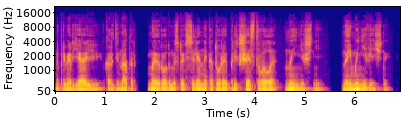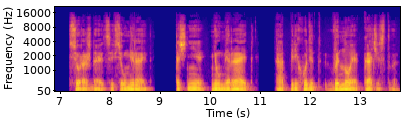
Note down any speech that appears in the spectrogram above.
Например, я и координатор мы родом из той вселенной, которая предшествовала нынешней. Но и мы не вечны. Все рождается и все умирает. Точнее, не умирает, а переходит в иное качество.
